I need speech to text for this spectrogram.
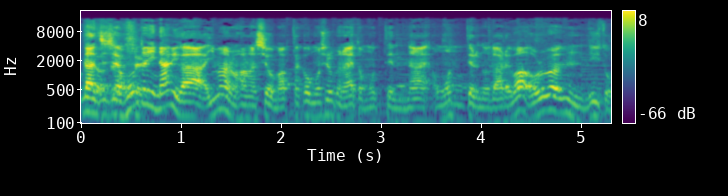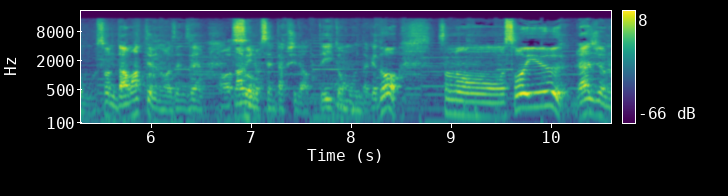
だじゃあ本当にナミが今の話を全く面白くないと思ってない思ってるのであれば、俺はうんいいと思う。その黙ってるのは全然あナミの選択肢であっていいと思うんだけど、そのそういうラジオの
